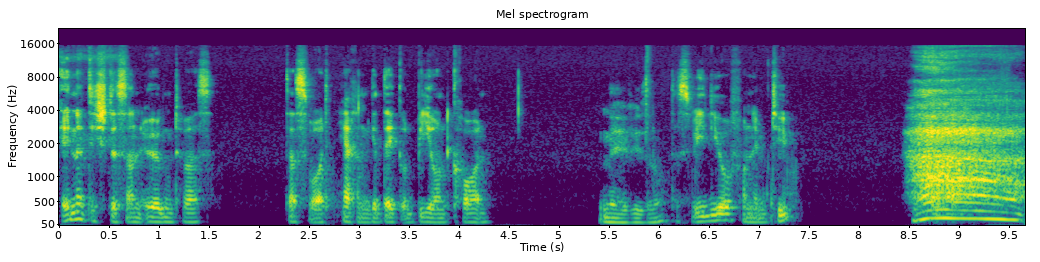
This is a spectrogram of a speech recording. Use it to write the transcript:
Erinnert dich das an irgendwas? Das Wort Herrengedeck und Bier und Korn. Nee, wieso? Das Video von dem Typ. Ah,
